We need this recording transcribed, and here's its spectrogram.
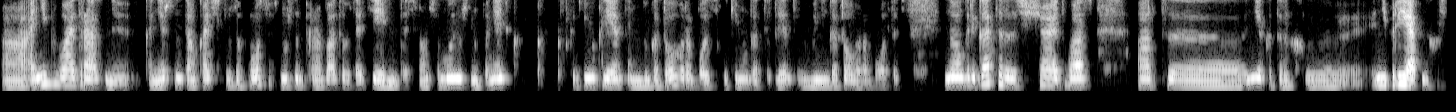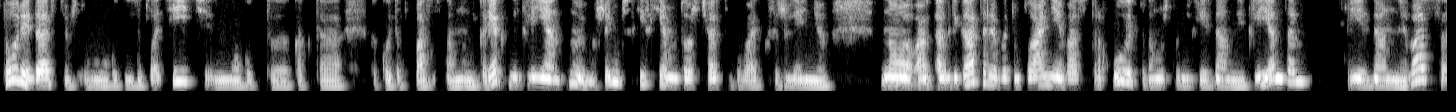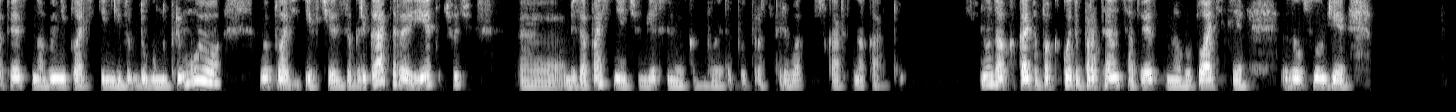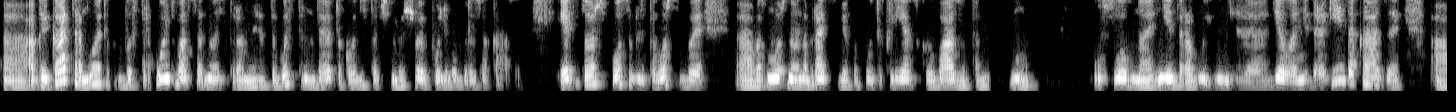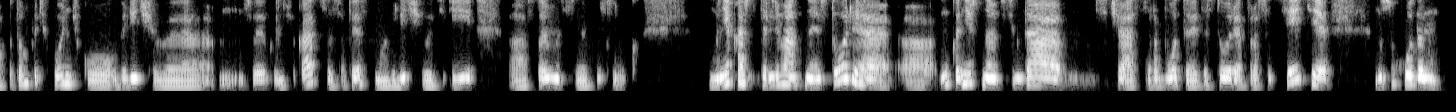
А, они бывают разные. Конечно, там качество запросов нужно прорабатывать отдельно, то есть вам самой нужно понять, как, с какими клиентами вы готовы работать, с какими клиентами вы не готовы работать. Но агрегаторы защищают вас от э, некоторых э, неприятных историй, да, с тем, что могут не заплатить, могут э, как-то какой-то попасться там, ну, некорректный клиент, ну, и мошеннические схемы тоже часто бывают, к сожалению. Но а, агрегаторы в этом плане вас страхуют, потому что у них есть данные клиента, есть данные вас, соответственно, вы не платите деньги друг другу напрямую, вы платите их через агрегаторы, и это чуть э, безопаснее, чем если как бы, это будет просто перевод с карты на карту. Ну да, какая-то, какой-то процент, соответственно, вы платите за услуги э, агрегатора, но это как бы страхует вас с одной стороны, а с другой стороны дает такое достаточно большое поле выбора заказов. И это тоже способ для того, чтобы, э, возможно, набрать себе какую-то клиентскую базу, там, ну, условно недорогие, э, делая недорогие заказы, а потом потихонечку увеличивая свою квалификацию, соответственно, увеличивать и а, стоимость своих услуг. Мне кажется, это релевантная история. А, ну, конечно, всегда сейчас работает история про соцсети, но с уходом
